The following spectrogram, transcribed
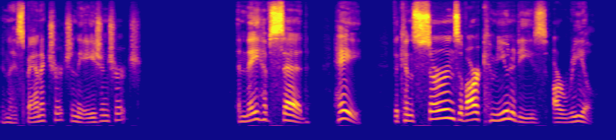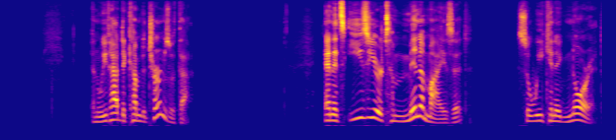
in the Hispanic church, in the Asian church. And they have said, hey, the concerns of our communities are real. And we've had to come to terms with that. And it's easier to minimize it so we can ignore it.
